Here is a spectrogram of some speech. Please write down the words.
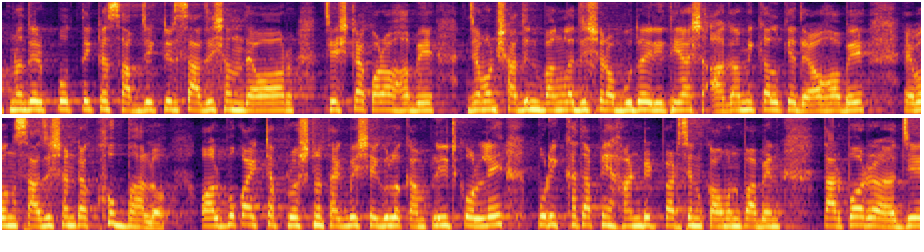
আপনাদের প্রত্যেকটা সাবজেক্টের সাজেশন দেওয়ার চেষ্টা করা হবে। যেমন স্বাধীন বাংলাদেশের অভ্যুদয়ের ইতিহাস আগামীকালকে দেওয়া হবে এবং সাজেশনটা খুব ভালো। অল্প কয়েকটা প্রশ্ন থাকবে, সেগুলো কমপ্লিট করলে পরীক্ষাতে আপনি হান্ড্রেড পার্সেন্ট কমন পাবেন। তারপর যে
